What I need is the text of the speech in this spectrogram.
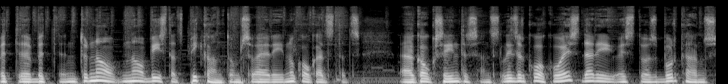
bet, uh, bet nu, tur nav, nav bijis tāds pikantums vai arī nu, kaut kāds tāds. Uh, kaut kas interesants. Līdz ar to, ko es darīju, es tos burkānus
